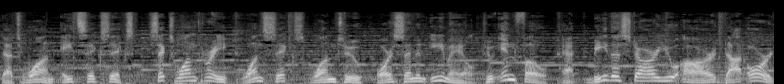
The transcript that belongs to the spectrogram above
That's 1 866 613 1612. Or send an email to info at bethestaryouare.org.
